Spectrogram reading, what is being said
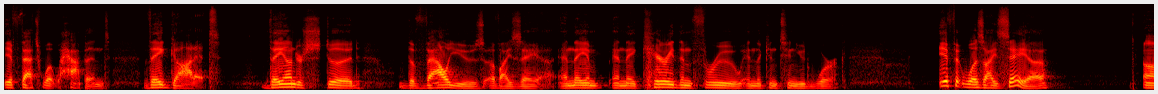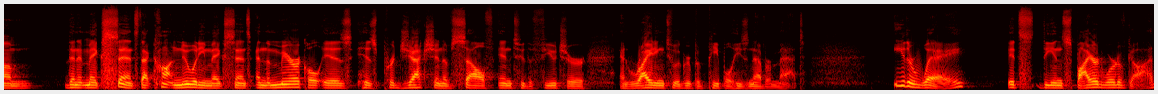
if that's what happened, they got it. They understood the values of Isaiah and they, and they carried them through in the continued work. If it was Isaiah, um, then it makes sense. That continuity makes sense. And the miracle is his projection of self into the future and writing to a group of people he's never met. Either way, it's the inspired word of God,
